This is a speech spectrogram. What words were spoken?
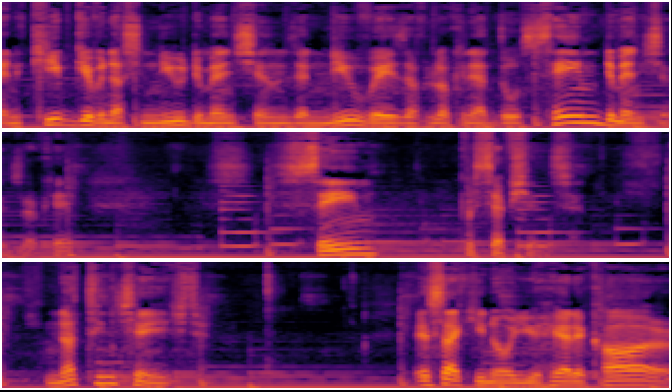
and keep giving us new dimensions and new ways of looking at those same dimensions, okay? Same perceptions. Nothing changed. It's like, you know, you had a car,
